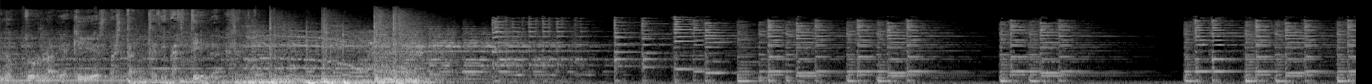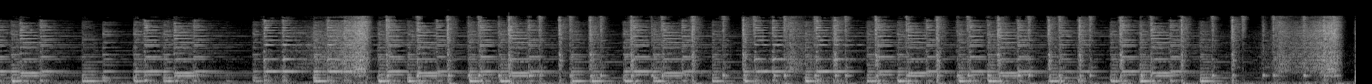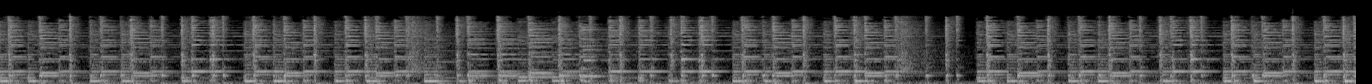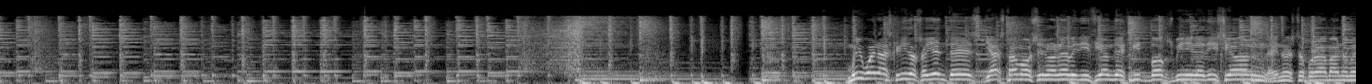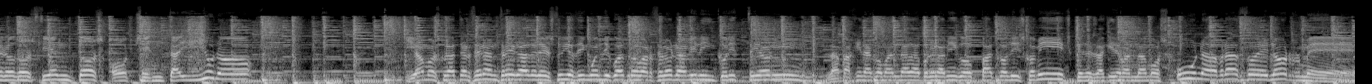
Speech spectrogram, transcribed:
Nocturna de aquí es bastante divertida. Queridos oyentes. Ya estamos en una nueva edición de Hitbox Vinyl Edition, en nuestro programa número 281. Y vamos con la tercera entrega del Estudio 54 Barcelona Vinyl Collection, la página comandada por el amigo Paco Discomix, que desde aquí le mandamos un abrazo enorme.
